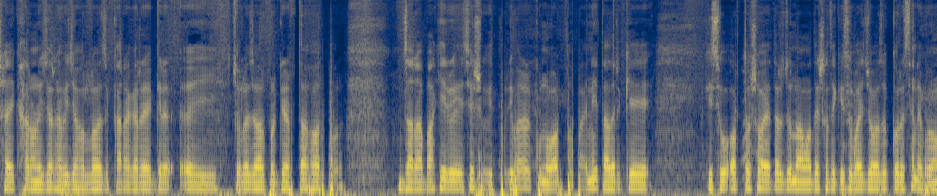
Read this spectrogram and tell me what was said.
শায়েখ হারুনেজার হাফিজাহুল্লাহ কারাগারে এই, চলে যাওয়ার পর, গ্রেফতার হওয়ার পর যারা বাকি রয়েছে, শহীদ পরিবার, কোনো অর্থ পায়নি। তাদেরকে কিছু অর্থ সহায়তার জন্য আমাদের সাথে কিছু ভাই যোগাযোগ করেছেন এবং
